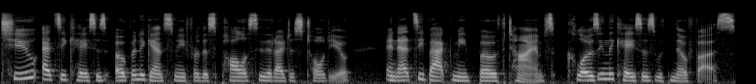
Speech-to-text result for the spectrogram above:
two Etsy cases opened against me for this policy that I just told you, and Etsy backed me both times, closing the cases with no fuss.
